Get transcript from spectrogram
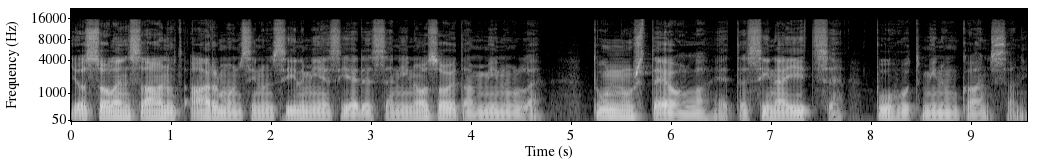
jos olen saanut armon sinun silmiesi edessä, niin osoita minulle tunnusteolla, että sinä itse puhut minun kanssani.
